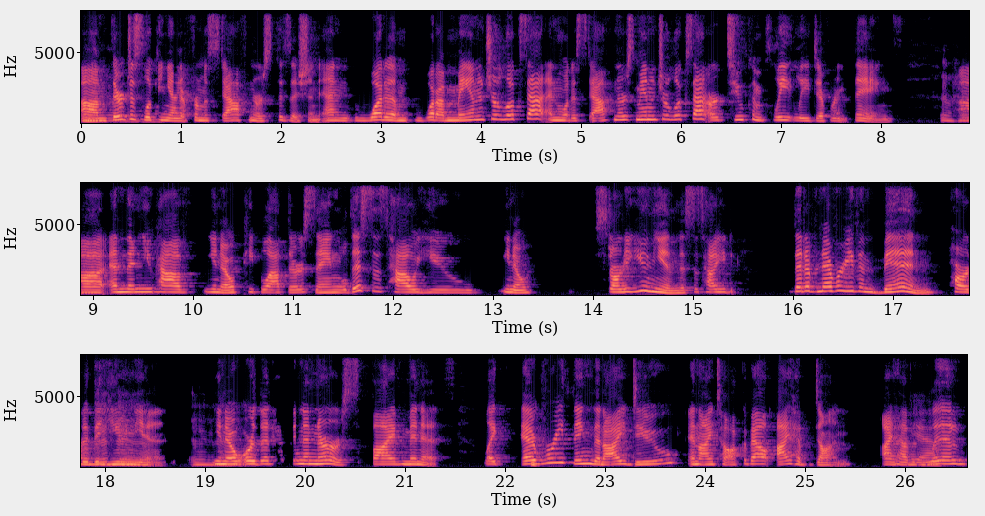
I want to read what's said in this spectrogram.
Um, mm-hmm. They're just looking at it from a staff nurse position, and what a what a manager looks at and what a staff nurse manager looks at are two completely different things. Mm-hmm. Uh, and then you have you know people out there saying, well, this is how you you know start a union. This is how you that have never even been part of the mm-hmm. union mm-hmm. you know, or that have been a nurse five minutes. Like everything that I do and I talk about, I have done. I have yeah. lived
